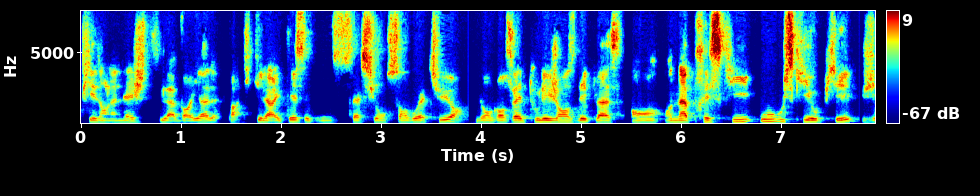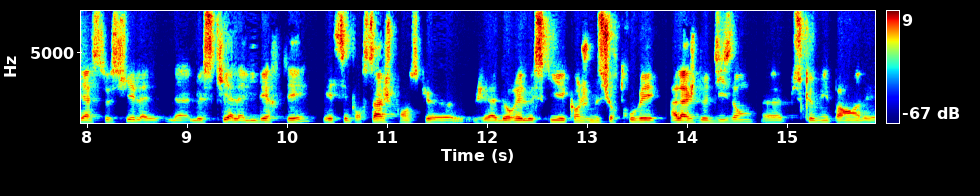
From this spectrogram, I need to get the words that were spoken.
pied dans la neige, la Boria, la particularité, c'est une station sans voiture. Donc, en fait, tous les gens se déplacent en, en après-ski ou ski au pied. J'ai associé la, le ski à la liberté. Et c'est pour ça, je pense que j'ai adoré le ski. Et quand je me suis retrouvé à l'âge de 10 ans, euh, puisque mes parents avaient,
